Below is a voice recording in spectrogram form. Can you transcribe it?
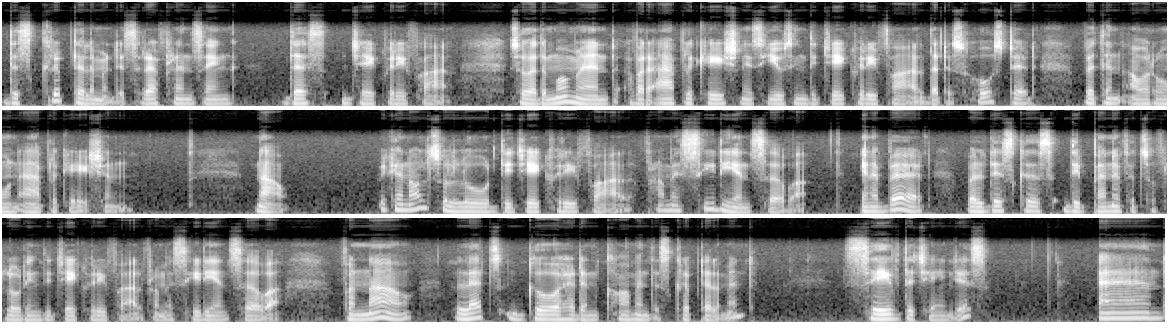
the script element is referencing this jQuery file. So at the moment our application is using the jQuery file that is hosted within our own application. Now we can also load the jQuery file from a CDN server. In a bit we'll discuss the benefits of loading the jQuery file from a CDN server. For now let's go ahead and comment the script element, save the changes, and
